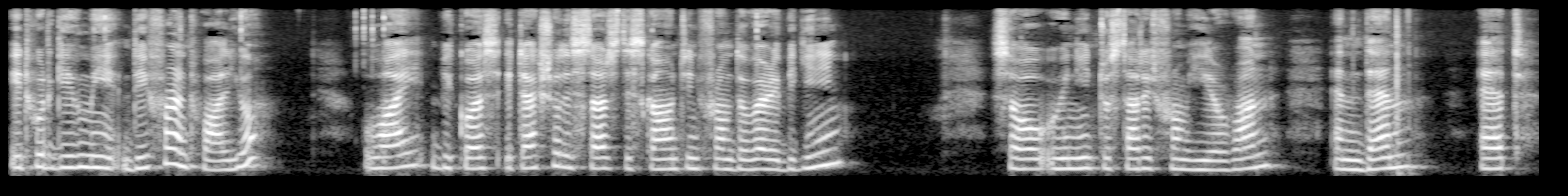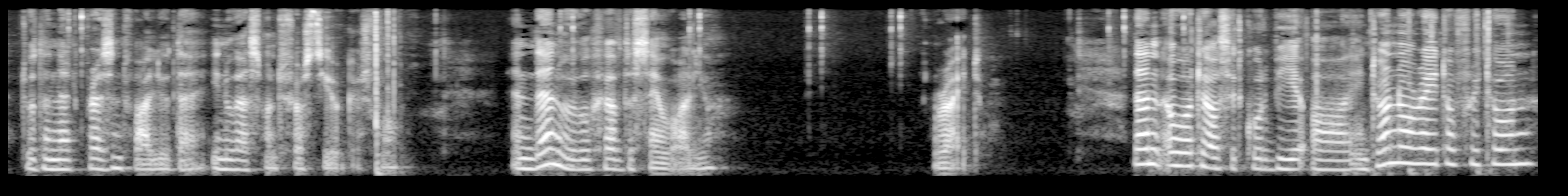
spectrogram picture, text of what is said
it would give me different value why? Because it actually starts discounting from the very beginning. So we need to start it from year one and then add to the net present value the investment first year cash flow. And then we will have the same value. Right. Then what else? It could be uh, internal rate of return.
